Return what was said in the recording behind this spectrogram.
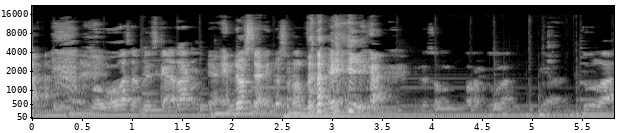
Gue bawa sampai sekarang. Ya endorse ya endorse orang tua. Iya terus orang tua. Ya itulah.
